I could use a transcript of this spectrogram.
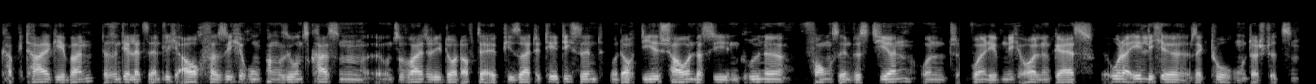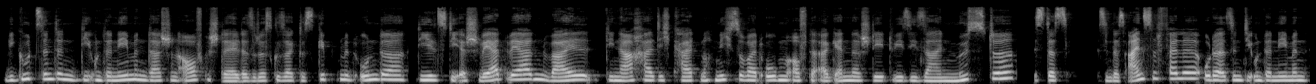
Kapitalgebern. Das sind ja letztendlich auch Versicherungen, Pensionskassen und so weiter, die dort auf der LP-Seite tätig sind und auch die schauen, dass sie in grüne Fonds investieren und wollen eben nicht Oil and Gas oder ähnliche Sektoren unterstützen. Wie gut sind denn die Unternehmen da schon aufgestellt? Also du hast gesagt, es gibt mitunter Deals, die erschwert werden, weil die Nachhaltigkeit noch nicht so weit oben auf der Agenda steht, wie sie sein müsste. Ist das, sind das Einzelfälle oder sind die Unternehmen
